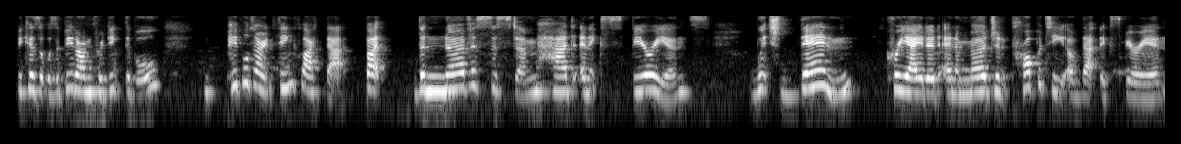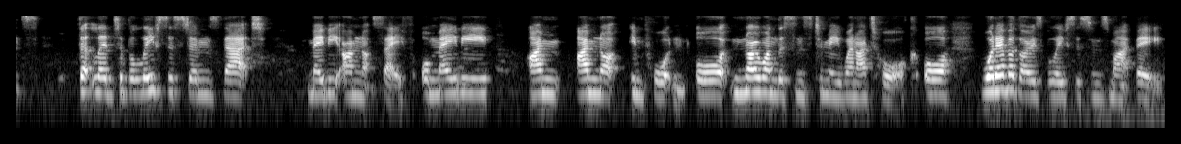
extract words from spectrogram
because it was a bit unpredictable. People don't think like that. But the nervous system had an experience which then created an emergent property of that experience that led to belief systems that maybe I'm not safe or maybe I'm I'm not important or no one listens to me when I talk or whatever those belief systems might be.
